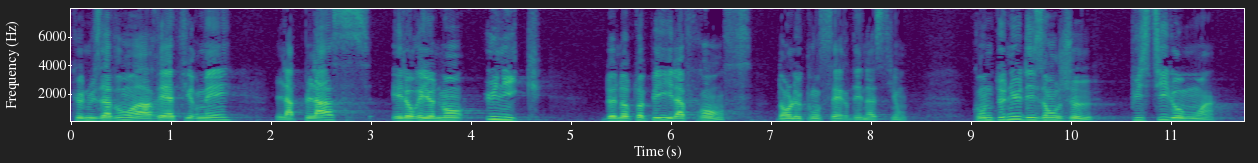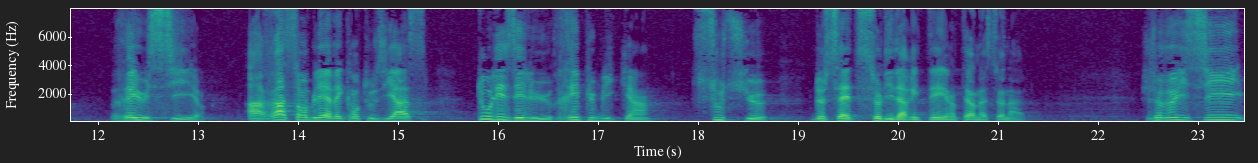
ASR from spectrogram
que nous avons à réaffirmer la place et le rayonnement unique de notre pays, la France, dans le concert des nations. Compte tenu des enjeux, puisse-t-il au moins réussir à rassembler avec enthousiasme tous les élus républicains soucieux de cette solidarité internationale? Je veux ici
